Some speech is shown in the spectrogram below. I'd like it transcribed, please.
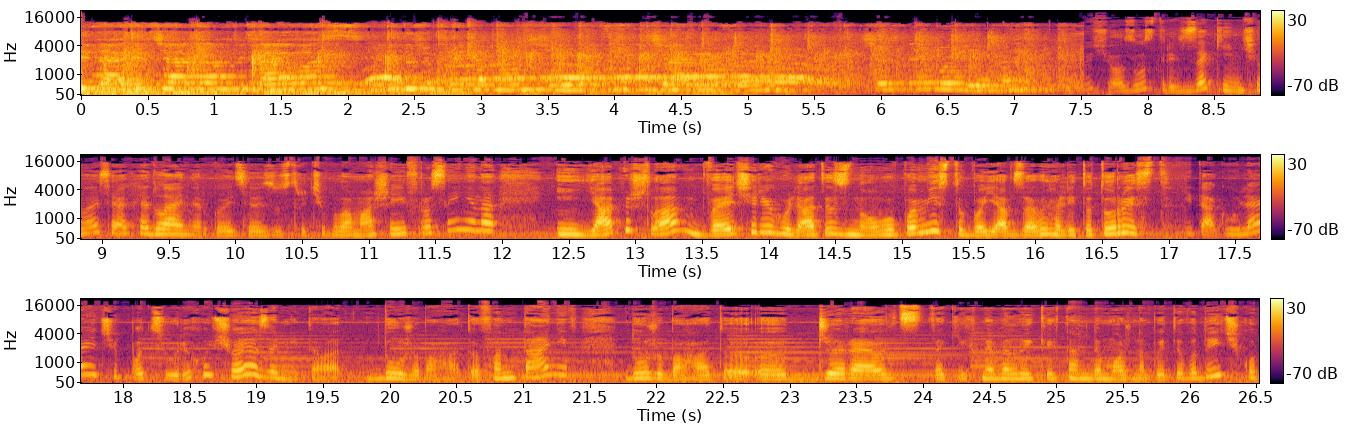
Вітаю, дівчата! Вітаю вас! Мені дуже приємно, що ви що, зустріч закінчилася. Хедлайнеркою цієї зустрічі була Маша Єфросиніна, і я пішла ввечері гуляти знову по місту, бо я взагалі-то турист. Так, гуляючи по Цюріху, що я замітила? Дуже багато фонтанів, дуже багато е, джерел таких невеликих, там де можна пити водичку,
